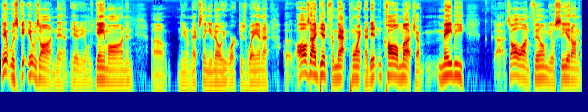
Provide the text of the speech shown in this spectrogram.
it was it was on then. It, you know, it was game on, and um, you know, next thing you know, he worked his way in. I, uh, alls I did from that point, and I didn't call much. I maybe uh, it's all on film. You'll see it on the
